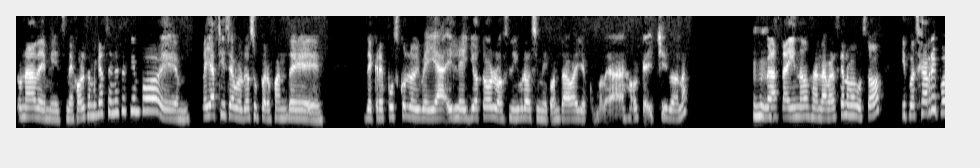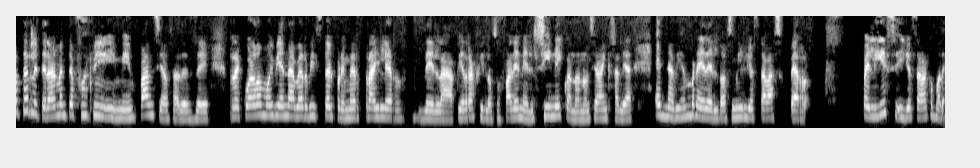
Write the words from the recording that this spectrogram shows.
una de mis mejores amigas en ese tiempo, eh, ella sí se volvió súper fan de, de Crepúsculo y veía y leyó todos los libros y me contaba yo como de, ah, ok, chido, ¿no? Pero hasta ahí no, o sea, la verdad es que no me gustó. Y pues Harry Potter literalmente fue mi, mi infancia, o sea, desde recuerdo muy bien haber visto el primer tráiler de la piedra filosofal en el cine y cuando anunciaban que salía en noviembre del 2000 yo estaba súper feliz y yo estaba como de...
